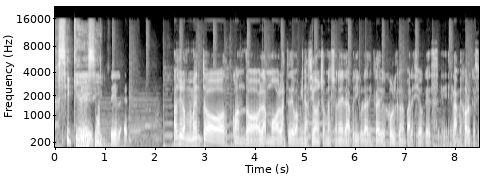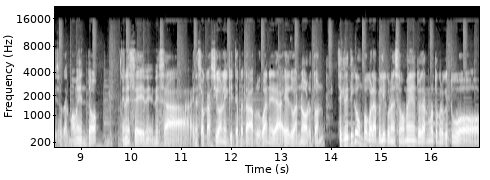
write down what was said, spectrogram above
no sé qué sí, decir. Sí. Hace unos momentos, cuando hablamos, hablaste de Abominación, yo mencioné la película de Incredible Hulk, que me pareció que es eh, la mejor que se hizo hasta el momento. En, ese, en, esa, en esa ocasión, el que interpretaba a Bruce Banner era Edward Norton. Se criticó un poco la película en ese momento. Edward Norton creo que tuvo,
